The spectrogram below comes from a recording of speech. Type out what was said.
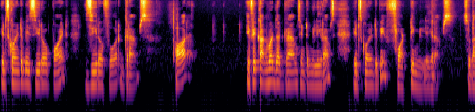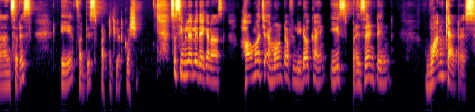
it's going to be 0.04 grams. Or if you convert that grams into milligrams it's going to be 40 milligrams. So the answer is a for this particular question. So similarly they can ask how much amount of lidocaine is present in one cartridge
